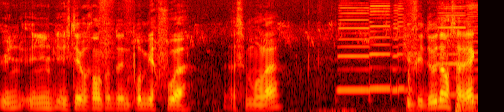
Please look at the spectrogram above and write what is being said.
une, une, je rencontré une première fois à ce moment-là. J'ai fait deux danses avec.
